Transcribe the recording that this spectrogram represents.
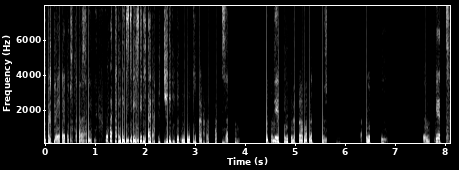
mais velhos, tá, assim, eu acho que nem sei se eles acreditam muito na comparação. Não tem programa na eu lembro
